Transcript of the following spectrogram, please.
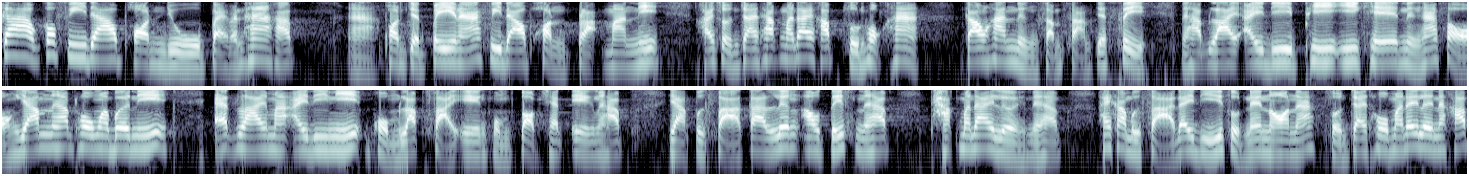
เก้าก็ฟรีดาวผ่อนอยู่แปดพันห้าครับอ่าผ่อนเจ็ดปีนะฟรีดาวผ่อนประมาณนี้ ใครสนใจทักมาได้ครับศูนย์หกห้า 951 3374 นะครับ Line ID PEK 152ย้ำนะครับ โทรมาเบอร์นี้ แอดไลน์มา ID นี้ ผมรับสายเอง ผมตอบแชทเองนะครับ อยากปรึกษาการเรื่องเอาติสนะครับ ทักมาได้เลยนะครับ ให้คำปรึกษาได้ดีที่สุดแน่นอนนะ สนใจโทรมาได้เลยนะครับ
